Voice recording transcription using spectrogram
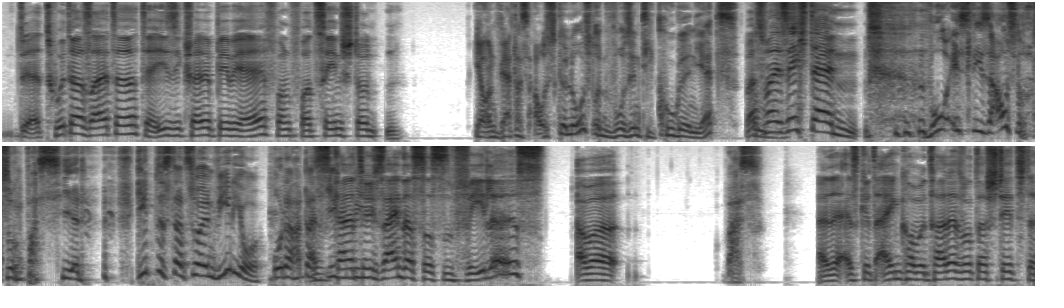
der Twitter-Seite der Easy Credit BBL von vor zehn Stunden. Ja, und wer hat das ausgelost und wo sind die Kugeln jetzt? Was und weiß ich denn? wo ist diese Auslosung passiert? Gibt es dazu ein Video? Oder hat das also Es kann natürlich sein, dass das ein Fehler ist, aber. Was? Also es gibt einen Kommentar, der drunter steht, da,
